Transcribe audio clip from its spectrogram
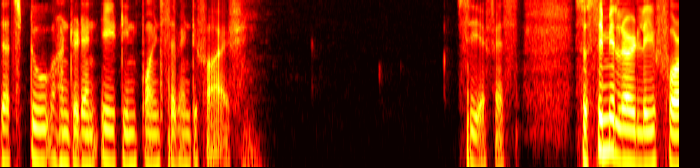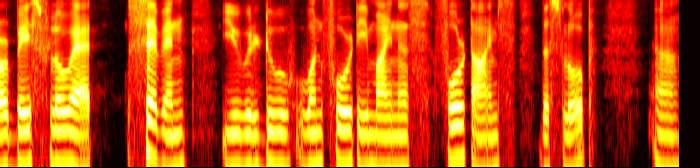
that's 218.75 CFS. So similarly for base flow at 7 you will do 140 minus 4 times the slope. Uh,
